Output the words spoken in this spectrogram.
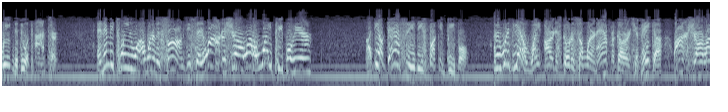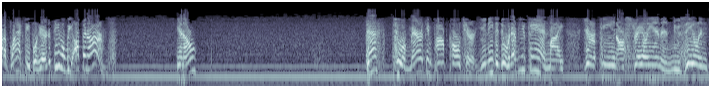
Sweden to do a concert. And in between one of his songs, he said, Wow, there's sure a lot of white people here. Uh, the audacity of these fucking people. I mean, what if you had a white artist go to somewhere in Africa or Jamaica? Wow, there's sure a lot of black people here. The people would be up in arms. You know? Death to American pop culture. You need to do whatever you can, my European, Australian, and New Zealand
